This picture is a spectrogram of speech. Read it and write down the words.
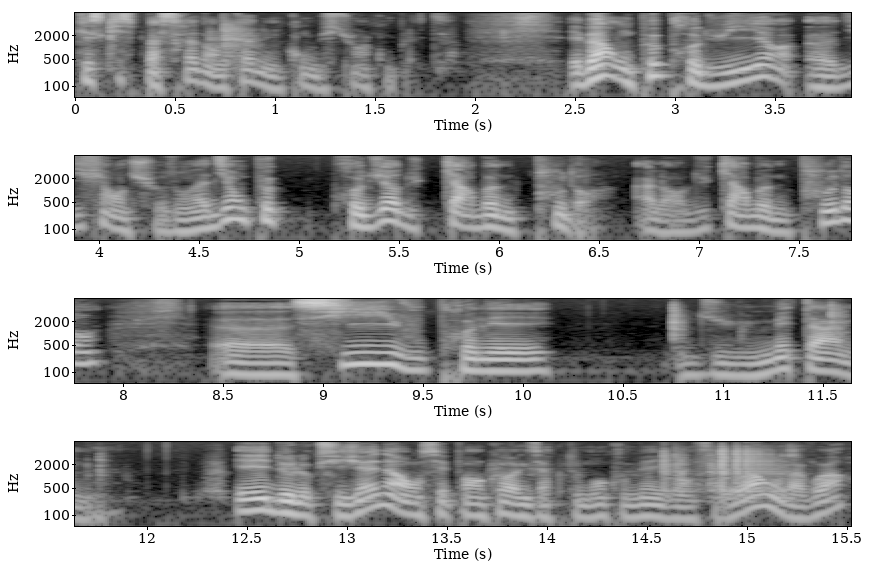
Qu'est-ce qui se passerait dans le cas d'une combustion incomplète? Eh bien, on peut produire différentes choses. On a dit on peut produire du carbone poudre. Alors, du carbone poudre, si vous prenez du méthane et de l'oxygène. Alors, on ne sait pas encore exactement combien il va en falloir, on va voir.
